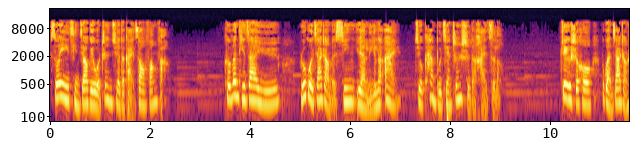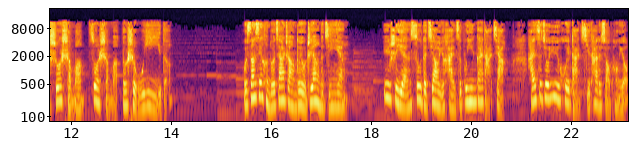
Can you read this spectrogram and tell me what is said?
所以，请教给我正确的改造方法。可问题在于，如果家长的心远离了爱，就看不见真实的孩子了。这个时候，不管家长说什么、做什么，都是无意义的。我相信很多家长都有这样的经验。越是严肃的教育孩子不应该打架，孩子就愈会打其他的小朋友。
